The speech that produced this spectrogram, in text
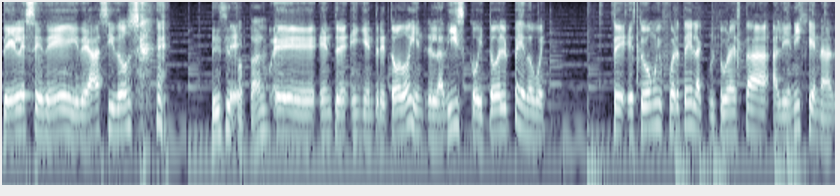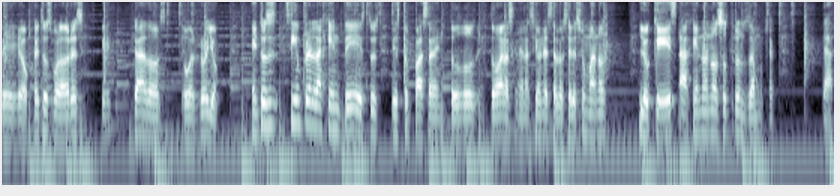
de LSD y de ácidos, Sí, sí, Eh, total. eh, entre, y entre todo, y entre la disco y todo el pedo, güey. se- estuvo muy fuerte la cultura esta alienígena de objetos voladores identificados, todo el rollo. Entonces, siempre la gente, esto, es- esto pasa en, todo, en todas las generaciones, a los seres humanos, lo que es ajeno a nosotros nos da mucha curiosidad.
